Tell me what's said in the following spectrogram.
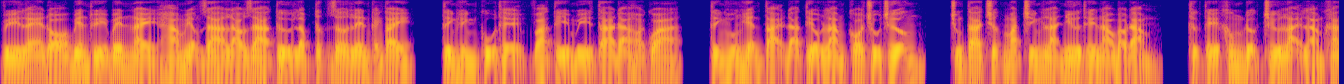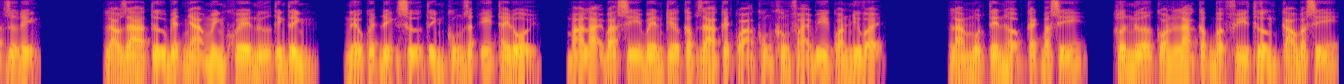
Vì lẽ đó biên thụy bên này há miệng ra láo ra tử lập tức giơ lên cánh tay, tình hình cụ thể và tỉ mỉ ta đã hỏi qua, tình huống hiện tại đã tiểu làm co chủ trương, chúng ta trước mắt chính là như thế nào bảo đảm, thực tế không được chứ lại làm khác dự định. Lão gia tử biết nhà mình khuê nữ tính tình, nếu quyết định sự tình cũng rất ít thay đổi, mà lại bác sĩ bên kia cấp ra kết quả cũng không phải bi quan như vậy. Làm một tên hợp cách bác sĩ, hơn nữa còn là cấp bậc phi thường cao bác sĩ,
